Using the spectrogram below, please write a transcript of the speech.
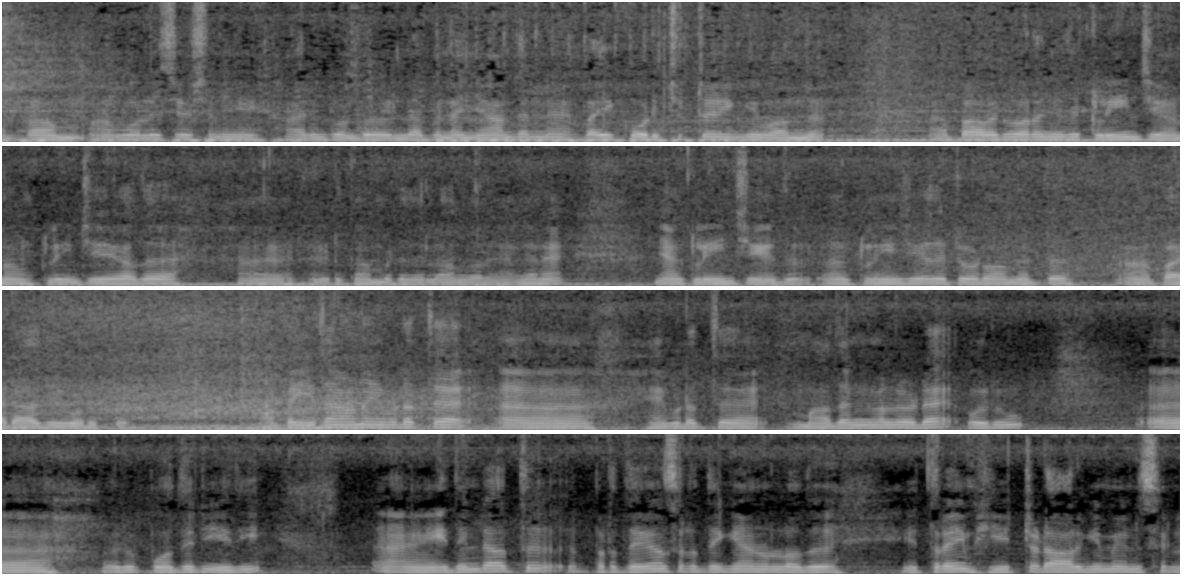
അപ്പം പോലീസ് സ്റ്റേഷനിൽ ആരും കൊണ്ടുപോയില്ല. പിന്നെ ഞാൻ തന്നെ ബൈക്ക് ഓടിച്ചിട്ട് ഇങ്ങനെ വന്ന്. അപ്പോൾ അവർ പറഞ്ഞു ഇത് ക്ലീൻ ചെയ്യണം. ക്ലീൻ ചെയ്യാതെ എടുക്കാൻ പറ്റത്തില്ല എന്ന് പറഞ്ഞു. അങ്ങനെ ഞാൻ ക്ലീൻ ചെയ്തു. ക്ലീൻ ചെയ്തിട്ട് ഇവിടെ വന്നിട്ട് പരാതി കൊടുത്തു. അപ്പോൾ ഇതാണ് ഇവിടുത്തെ ഇവിടുത്തെ മതങ്ങളുടെ ഒരു ഒരു പൊതുരീതി. ഇതിന്റെ അകത്ത് പ്രത്യേകം ശ്രദ്ധിക്കാനുള്ളത് ഇത്രയും ഹീറ്റഡ് ആർഗ്യുമെൻസിൽ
